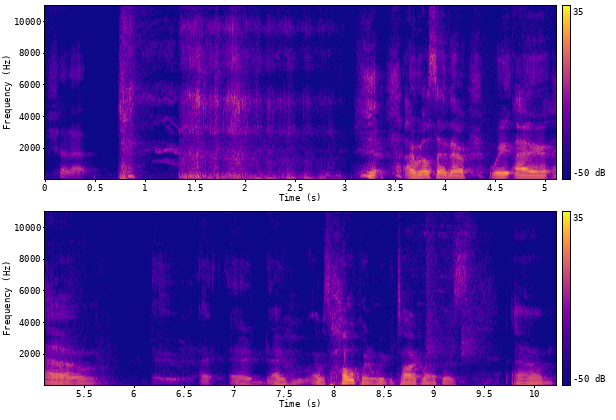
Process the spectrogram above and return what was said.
Shut up. I will say though, we I um, I, I I was hoping we could talk about this. Um,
